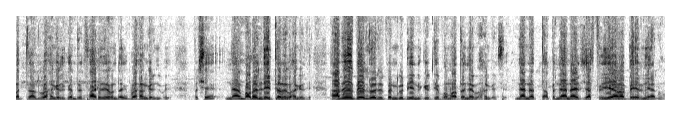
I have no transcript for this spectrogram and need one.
മറ്റൊരാൾ വിവാഹം കഴിക്കേണ്ട ഒരു സാഹചര്യം ഉണ്ടായി വിവാഹം കഴിഞ്ഞു പോയി. പക്ഷേ ഞാൻ വളരെ ലേറ്റാണ് വിവാഹം കഴിച്ചത്. അതേ പേരിൽ ഒരു പെൺകുട്ടി എനിക്ക് കിട്ടിയപ്പോൾ മാത്രമേ ഞാൻ വിവാഹം കഴിച്ചത്. ഞാൻ അപ്പം ഞാൻ അയച്ച സ്ത്രീയാണോ പേരിനെയായിരുന്നു.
